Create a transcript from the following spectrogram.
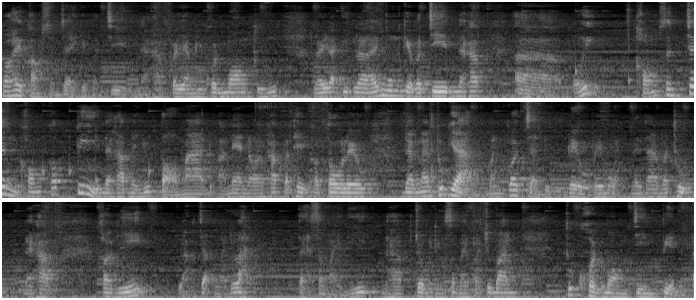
ก็ให้ความสนใจเกี่ยวกับจีนนะครับ ก็ยังมีคนมองถึงหลายอีกหลายมุมเกี่ยวกับจีนนะครับอ่าเฮ้ย ของเซินเจิ้นของก๊อปปี้นะครับในยุคต่อมาแน่นอนครับประเทศเขาโตเร็ว ดังนั้นทุกอย่างมันก็จะดูเร็วไปหมดในด้านวัตถุนะครับ คราวนี้หลังจากนั้นล่ะแต่สมัยนี้นะครับจนมาถึงสมัยปัจจุบันทุกคนมองจีนเปลี่ยนไป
